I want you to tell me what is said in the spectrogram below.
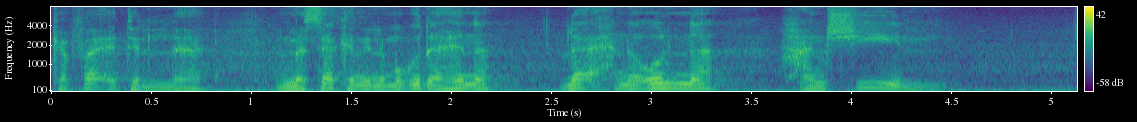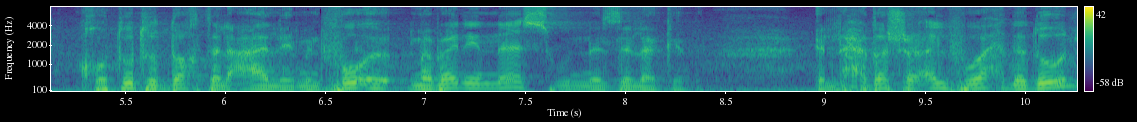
كفاءة ال- المساكن اللي موجودة هنا لا إحنا قلنا هنشيل خطوط الضغط العالي من فوق مباني الناس وننزلها كده. ال 11000 وحدة دول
